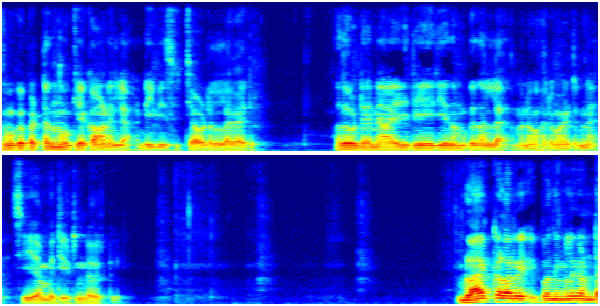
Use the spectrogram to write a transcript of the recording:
നമുക്ക് പെട്ടെന്ന് നോക്കിയാൽ കാണില്ല ഡി വി സ്വിച്ച് അവിടെ ഉള്ള കാര്യം. അതുകൊണ്ട് തന്നെ ആ ഒരു ഏരിയ നമുക്ക് നല്ല മനോഹരമായിട്ട് തന്നെ ചെയ്യാൻ പറ്റിയിട്ടുണ്ട് അവർക്ക്. ബ്ലാക്ക് കളർ ഇപ്പോൾ നിങ്ങൾ കണ്ട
